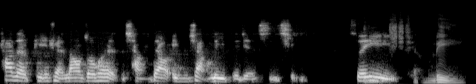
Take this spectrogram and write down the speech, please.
他的评选当中会很强调影响力这件事情，所以影响力，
